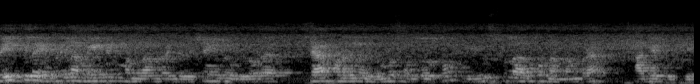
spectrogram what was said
வெஹிக்கிளை எப்படிலாம் மெயின்டைன் பண்ணலான்ற இந்த விஷயங்கள் உங்களோட ஷேர் பண்ணதுன்னு எனக்கு ரொம்ப சந்தோஷம். யூஸ்ஃபுல்லாக இருக்கும் நான் நம்புகிறேன் அதே குட்டி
